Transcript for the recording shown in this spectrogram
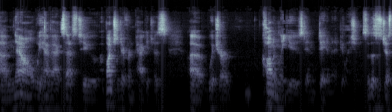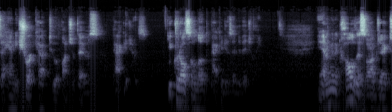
um, now we have access to a bunch of different packages uh, which are commonly used in data manipulation. So this is just a handy shortcut to a bunch of those packages. You could also load the packages individually. And I'm going to call this object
